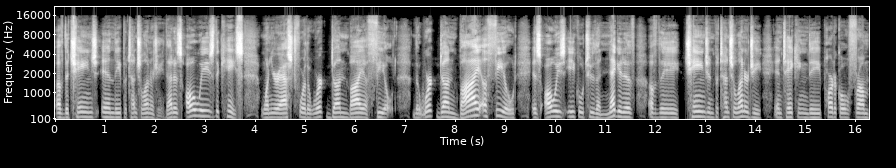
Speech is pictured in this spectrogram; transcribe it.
of the change in the potential energy. That is always the case when you're asked for the work done by a field. The work done by a field is always equal to the negative of the change in potential energy in taking the particle from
